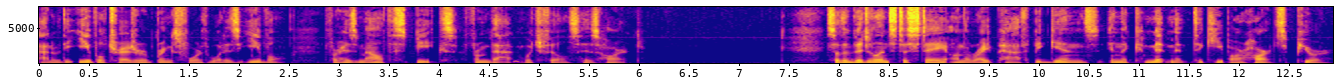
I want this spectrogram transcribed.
out of the evil treasure brings forth what is evil, for his mouth speaks from that which fills his heart. So the vigilance to stay on the right path begins in the commitment to keep our hearts pure.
